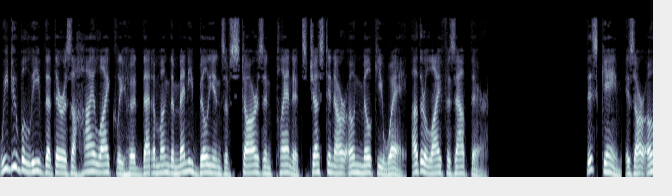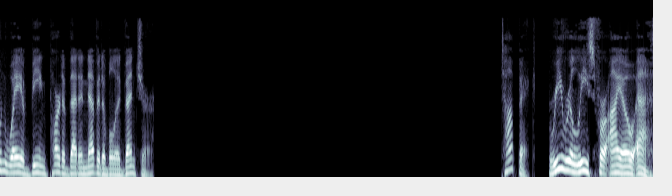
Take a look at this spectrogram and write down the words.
We do believe that there is a high likelihood that among the many billions of stars and planets just in our own Milky Way, other life is out there. This game is our own way of being part of that inevitable adventure. Re-release for iOS.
